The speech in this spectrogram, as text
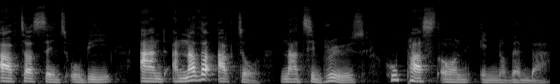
after St. Obi, and another actor, Nancy Bruce, who passed on in November.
